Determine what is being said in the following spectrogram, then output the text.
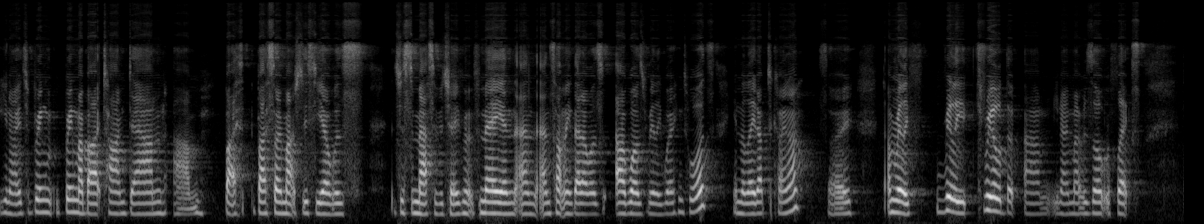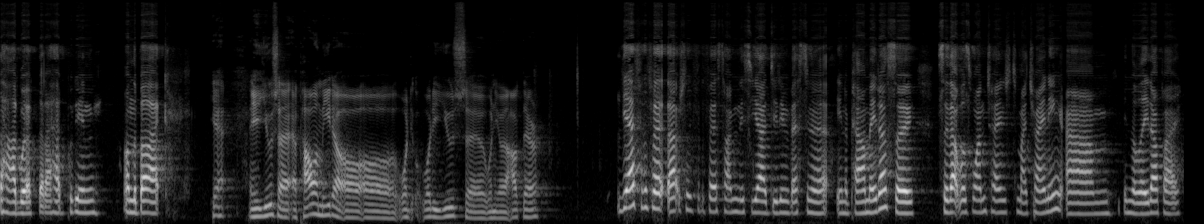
you know, to bring bring my bike time down um, by by so much this year was just a massive achievement for me, and, and, and something that I was I was really working towards in the lead up to Kona. So I'm really really thrilled that um, you know my result reflects the hard work that I had put in on the bike. Yeah, and you use a, a power meter, or, or what? What do you use uh, when you're out there? Yeah, for the fir- actually for the first time this year, I did invest in a in a power meter. So so that was one change to my training. Um, in the lead up, I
